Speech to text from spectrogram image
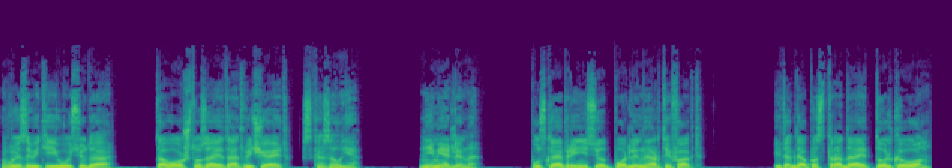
«Вызовите его сюда, того, что за это отвечает», — сказал я. «Немедленно. Пускай принесет подлинный артефакт. И тогда пострадает только он».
